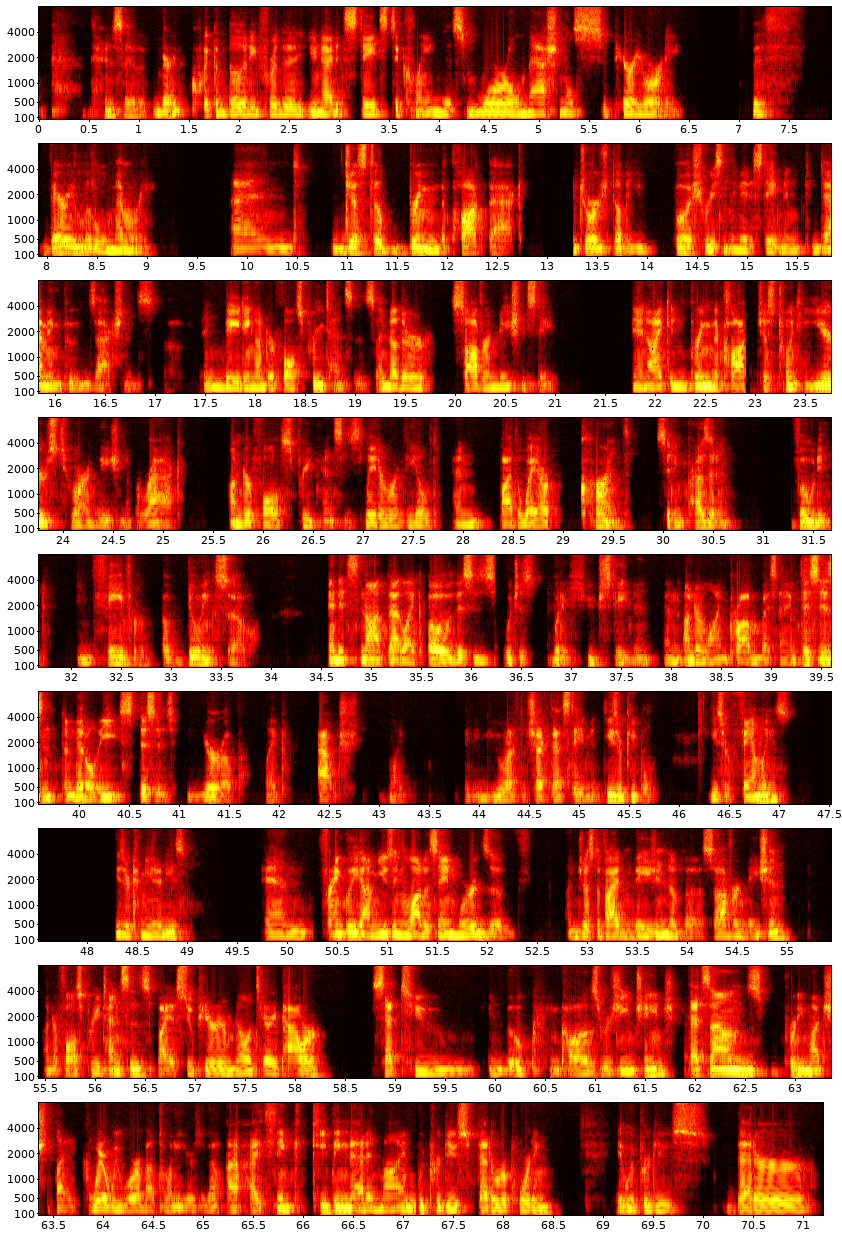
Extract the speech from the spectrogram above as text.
there's a very quick ability for the United States to claim this moral national superiority with very little memory and just to bring the clock back, George W. Bush recently made a statement condemning Putin's actions, invading under false pretenses, another sovereign nation state. And I can bring the clock just 20 years to our invasion of Iraq under false pretenses, later revealed. And by the way, our current sitting president voted in favor of doing so and it's not that like oh this is which is what a huge statement and underlying problem by saying this isn't the middle east this is europe. Like ouch. Like you have to check that statement. These are people. These are families. These are communities. And frankly i'm using a lot of the same words of unjustified invasion of a sovereign nation under false pretenses by a superior military power set to invoke and cause regime change. That sounds pretty much like where we were about 20 years ago. I, I, think keeping that in mind would produce better reporting, it would produce better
